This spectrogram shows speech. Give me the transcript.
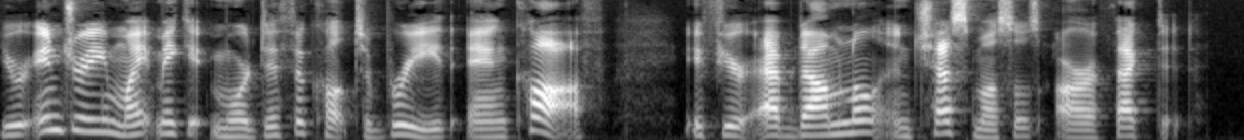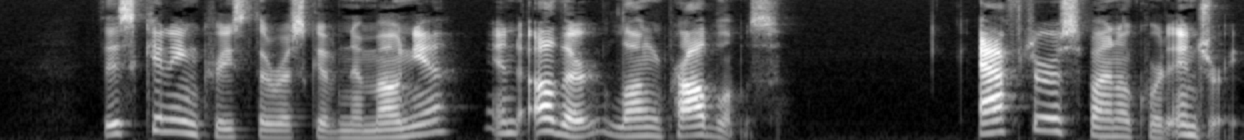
Your injury might make it more difficult to breathe and cough if your abdominal and chest muscles are affected. This can increase the risk of pneumonia and other lung problems. After a spinal cord injury,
